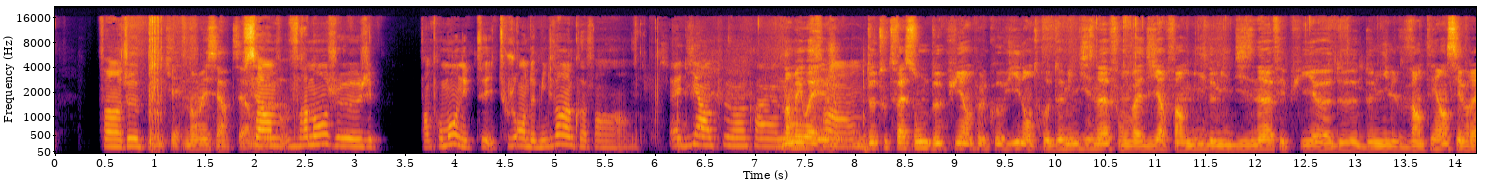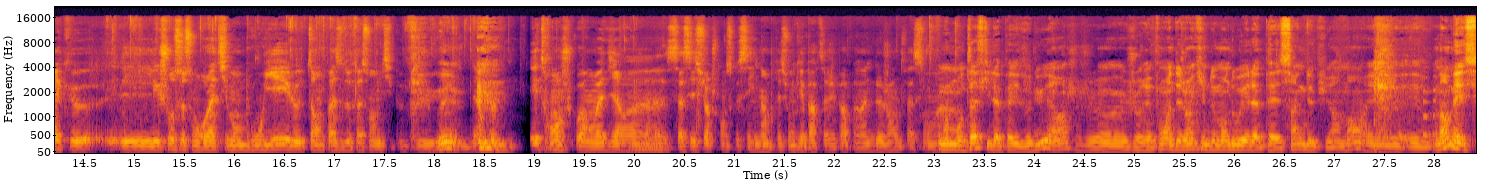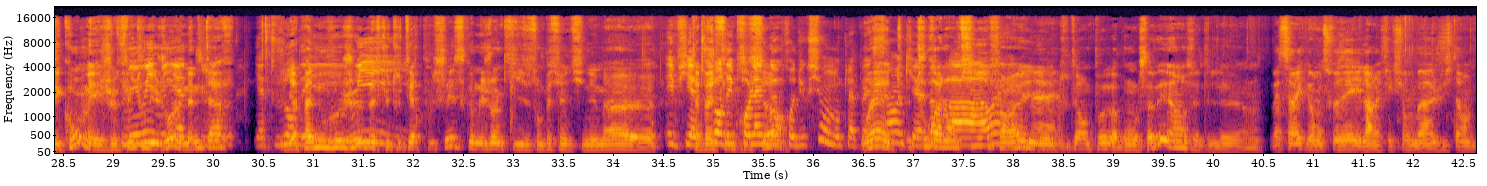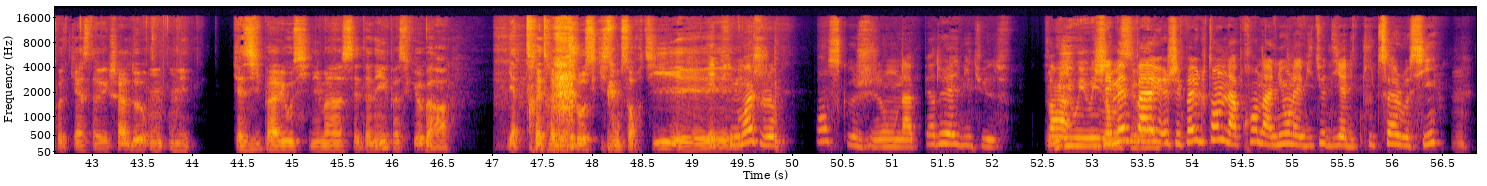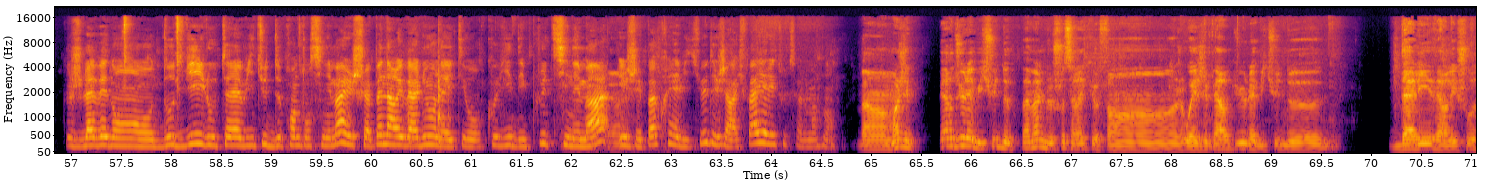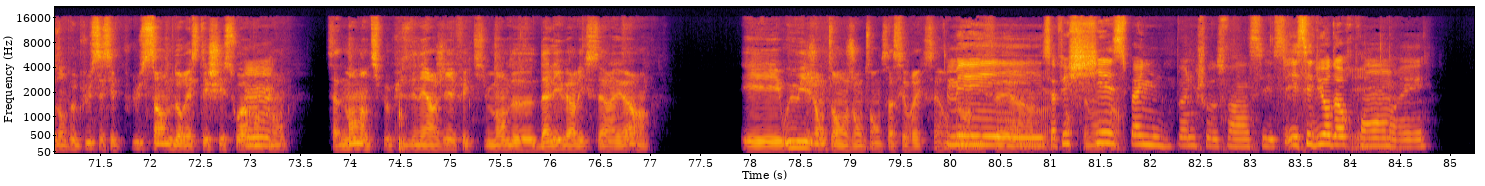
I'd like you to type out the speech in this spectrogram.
Enfin, je. Ok, non mais certes, certes. C'est un- vraiment, je, j'ai. Enfin, pour moi, on est toujours en 2020, quoi. Enfin, Ça va dire un peu, hein, quand même. Non mais ouais, Enfin- je- de toute façon, depuis un peu le Covid, entre 2019, on va dire, enfin mi-2019 et puis euh, de 2021, c'est vrai que les choses se sont relativement brouillées et le temps passe de façon un petit peu plus Oui. un peu étrange, quoi, on va dire. Euh, ça c'est sûr, je pense que c'est une impression qui est partagée par pas mal de gens de toute façon. euh. Moi, mon taf, il a pas évolué. Hein. Je, je réponds à des gens qui me demandent où est la PS5 depuis un an. Et, et- Non, mais c'est con, mais je fais Mais tous oui, les jours le même tout- taf. Il y a toujours n'y a pas de nouveaux jeux Oui. parce que tout est repoussé. C'est comme les gens qui sont passionnés de cinéma. euh, Et puis il y a pas toujours de des problèmes de production, donc la PS5 ouais, tout, tout pas- ralenti. Enfin, ouais. ouais, tout est un peu. Après, on le savait. Hein, c'était le- Bah, c'est vrai qu'on se faisait la réflexion bah, juste avant le podcast avec Chad, on, on est quasi pas allé au cinéma cette année parce que bah il y a très très peu de choses qui sont sorties et. Et puis moi, je pense que on a perdu l'habitude. Enfin, Oui, oui, oui, J'ai même pas, j'ai pas eu le temps de l'apprendre à Lyon l'habitude d'y aller toute seule aussi. Mm. Que je l'avais dans d'autres villes où tu as l'habitude de prendre ton cinéma. Et je suis à peine arrivée à Lyon, on a été au Covid et plus de cinéma. Ok. Et j'ai pas pris l'habitude et j'arrive pas à y aller toute seule maintenant. Ben, moi, j'ai perdu l'habitude de pas mal de choses. C'est vrai que, enfin, ouais, j'ai perdu l'habitude de- d'aller vers les choses un peu plus et c'est plus simple de rester chez soi Mm. maintenant. Ça demande un petit peu plus d'énergie, effectivement, de- d'aller vers l'extérieur. Et oui, oui, j'entends, j'entends. Ça, c'est vrai que c'est un peu un Mais effet. euh, ça fait chier, c'est pas une bonne chose. Enfin, c'est, et c'est dur de reprendre. Et...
